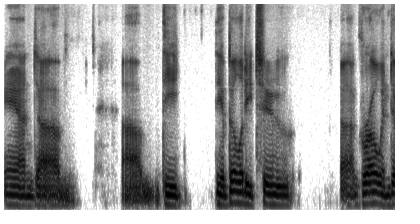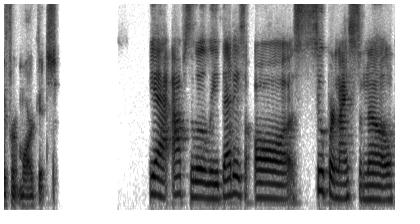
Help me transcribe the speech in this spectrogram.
and um, um, the the ability to uh, grow in different markets. Yeah, absolutely. That is all super nice to know.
